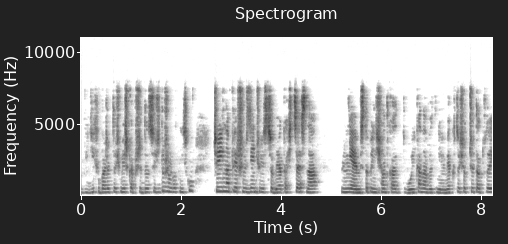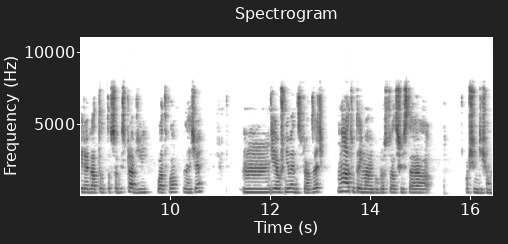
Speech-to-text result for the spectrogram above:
widzi, chyba że ktoś mieszka przy dosyć dużym lotnisku, czyli na pierwszym zdjęciu jest sobie jakaś Cessna, nie wiem, 152, nawet nie wiem, jak ktoś odczyta tutaj rega, to, to sobie sprawdzi łatwo w necie. Mm, ja już nie będę sprawdzać. No a tutaj mamy po prostu A380.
